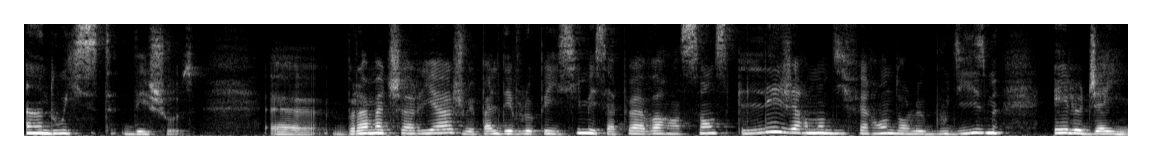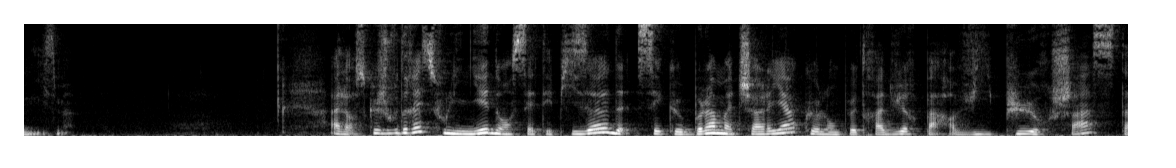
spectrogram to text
hindouiste des choses. Euh, brahmacharya, je ne vais pas le développer ici, mais ça peut avoir un sens légèrement différent dans le bouddhisme et le jainisme. Alors, ce que je voudrais souligner dans cet épisode, c'est que brahmacharya, que l'on peut traduire par vie pure, chaste,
